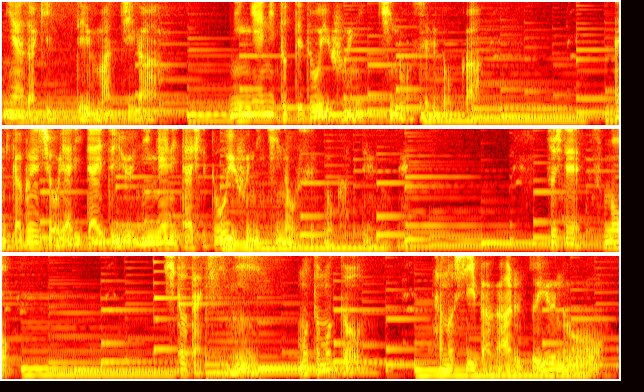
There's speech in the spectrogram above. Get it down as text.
宮崎っていう街が人間にとってどういうふうに機能するのか何か文章をやりたいという人間に対してどういうふうに機能するのかっていうのをね。そしてその人たちにもっともっと楽しい場があるというのを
